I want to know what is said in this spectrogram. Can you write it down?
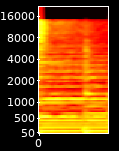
you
